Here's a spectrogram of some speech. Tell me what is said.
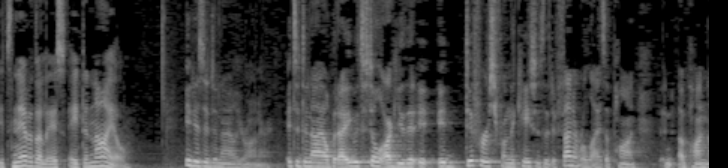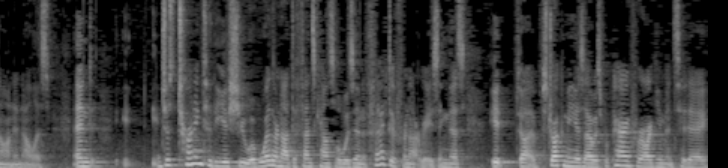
it's nevertheless a denial. It is a denial, Your Honor. It's a denial, but I would still argue that it, it differs from the cases the defendant relies upon, upon Nawn-analysis. And just turning to the issue of whether or not defense counsel was ineffective for not raising this, it uh, struck me as I was preparing for argument today.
